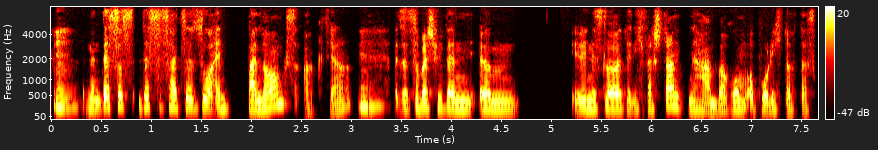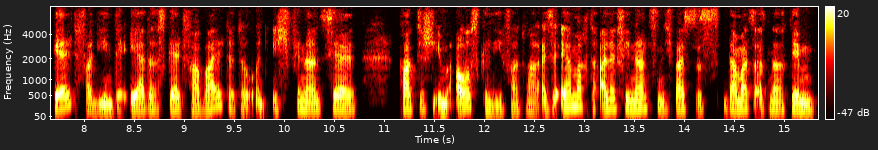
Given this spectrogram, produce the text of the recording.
Mhm. Das ist, das ist halt so ein Balanceakt, ja. Mhm. Also zum Beispiel, wenn ähm, wenn es Leute nicht verstanden haben, warum, obwohl ich doch das Geld verdiente, er das Geld verwaltete und ich finanziell praktisch ihm ausgeliefert war. Also er machte alle Finanzen. Ich weiß das damals, als nachdem,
